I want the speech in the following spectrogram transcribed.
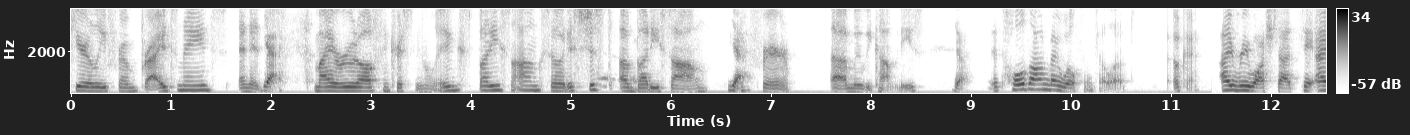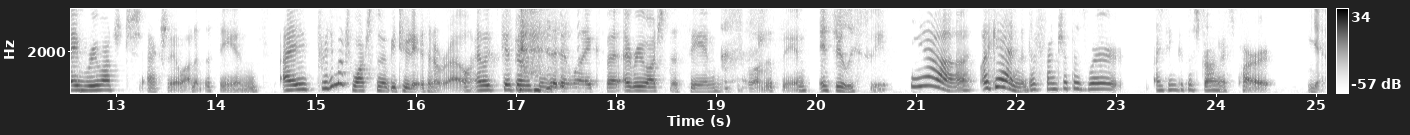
purely from Bridesmaids, and it's yes, Maya Rudolph and Kristen Wiig's buddy song. So it is just a buddy song yes, for uh, movie comedies. yes. It's Hold On by Wilson Phillips. Okay. I rewatched that scene. I rewatched actually a lot of the scenes. I pretty much watched the movie two days in a row. I like skipped over scenes I didn't like, but I rewatched this scene. I love the scene. It's really sweet. Yeah. Again, the friendship is where I think the strongest part. Yeah,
